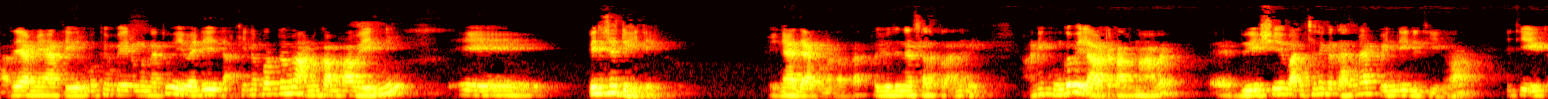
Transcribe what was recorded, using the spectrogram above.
අරයා මෙයා තේරුමකින් බේරුම නැතුව මේ වැඩේ දකින්නකොටම අනුකම්පාව වෙන්නේ ඒ පිරිසුදු හිතේ. විනාදයක්මකට ප්‍රයෝජන සලකලා නෙවෙයි. අනික උඟ වෙලාවට කරුණාව ද්වේෂයේ වංචනික ධර්මයක් වෙන්නේ ඉඳී තියෙනවා. ඉතින් ඒක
